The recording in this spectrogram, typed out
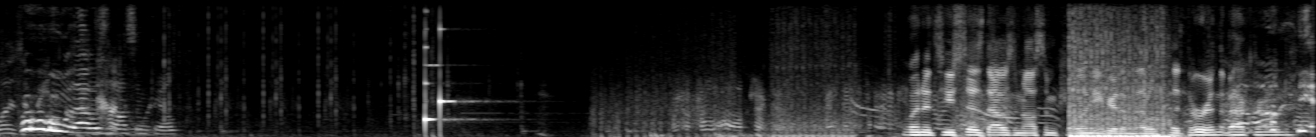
was. Ooh, that was an awesome kill. When Astesh says that was an awesome kill and you hear the Medal clipper in the background.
